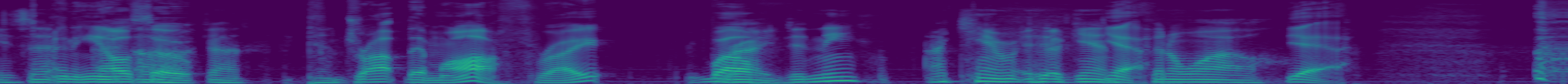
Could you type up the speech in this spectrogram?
Is that? And he oh, also- God. Drop them off, right? Well, right? Didn't he? I can't. Again, Yeah. it's been a while. yeah.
